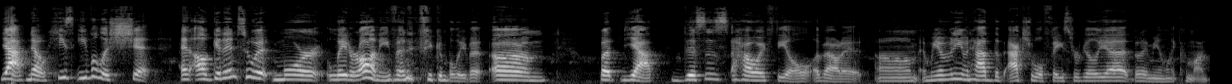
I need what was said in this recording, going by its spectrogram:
yeah, no, he's evil as shit and I'll get into it more later on even if you can believe it. Um but yeah, this is how I feel about it. Um and we haven't even had the actual face reveal yet, but I mean like come on.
